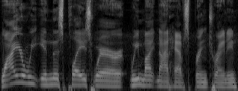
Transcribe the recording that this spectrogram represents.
Why are we in this place where we might not have spring training?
